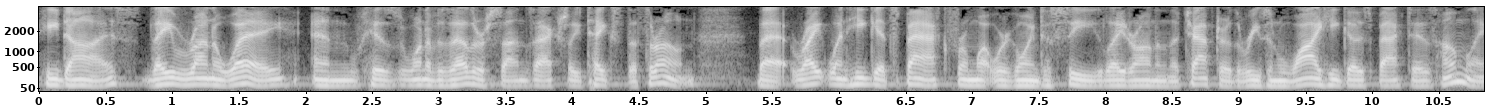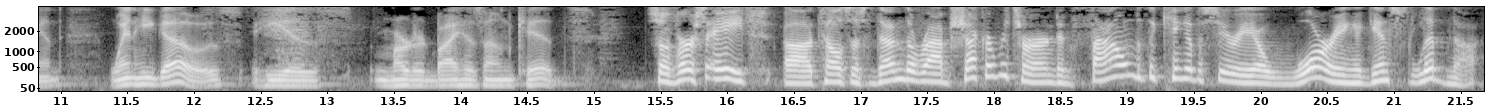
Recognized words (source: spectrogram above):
He dies. They run away, and his one of his other sons actually takes the throne. But right when he gets back from what we're going to see later on in the chapter, the reason why he goes back to his homeland, when he goes, he is murdered by his own kids. So verse 8 uh, tells us, Then the Rabshakeh returned and found the king of Assyria warring against Libnah,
